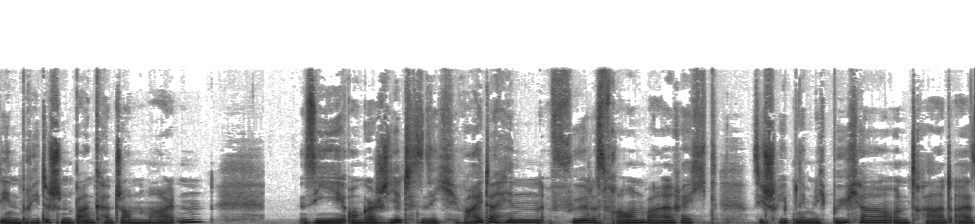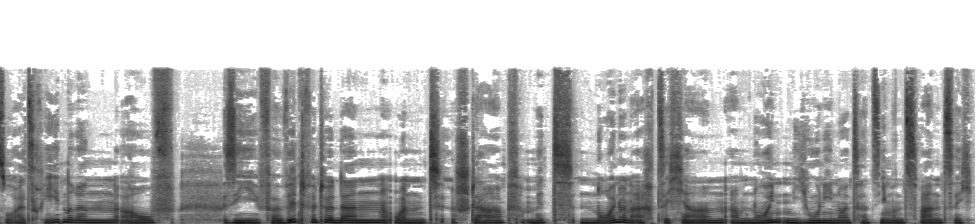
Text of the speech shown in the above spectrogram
den britischen Banker John Martin. Sie engagierte sich weiterhin für das Frauenwahlrecht. Sie schrieb nämlich Bücher und trat also als Rednerin auf. Sie verwitwete dann und starb mit 89 Jahren am 9. Juni 1927,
